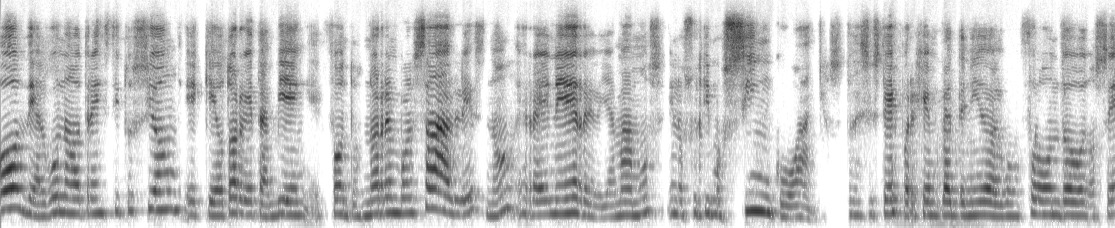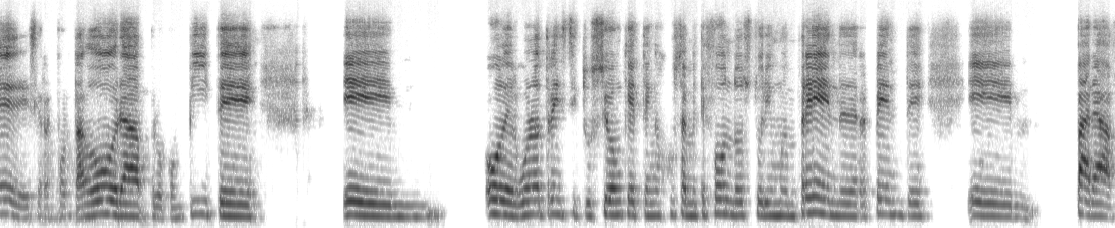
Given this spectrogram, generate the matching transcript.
o de alguna otra institución eh, que otorgue también eh, fondos no reembolsables, ¿no? RNR le llamamos, en los últimos cinco años. Entonces, si ustedes, por ejemplo, han tenido algún fondo, no sé, de Sierra Exportadora, Procompite, eh, o de alguna otra institución que tenga justamente fondos, Turismo Emprende, de repente, para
